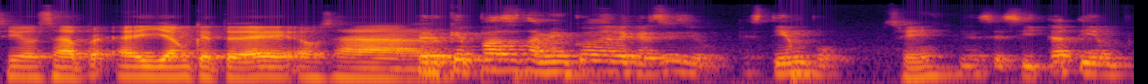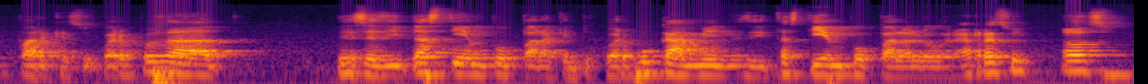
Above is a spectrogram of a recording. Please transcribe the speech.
Sí, o sea, y aunque te dé, o sea, Pero ¿qué pasa también con el ejercicio? Es tiempo. sí, Necesita tiempo para que su cuerpo se adapte. Necesitas tiempo para que tu cuerpo cambie. Necesitas tiempo para lograr resultados.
